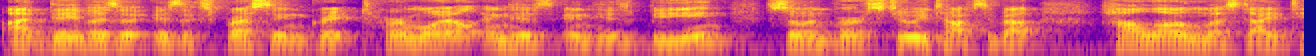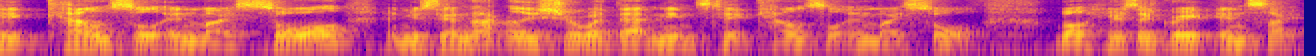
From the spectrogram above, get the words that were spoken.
uh, David is, is, expressing great turmoil in his in his being. So in verse two, he talks about how long must I take counsel in my soul? And you say, I'm not really sure what that means. Take counsel in my soul. Well, here's a great insight.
